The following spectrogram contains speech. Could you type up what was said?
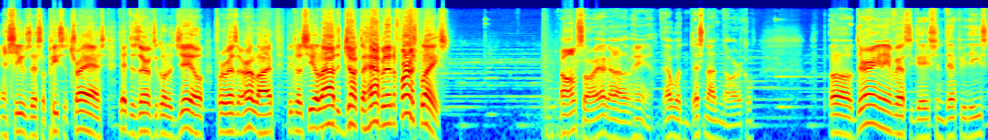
And she was just a piece of trash that deserved to go to jail for the rest of her life because she allowed the junk to happen in the first place. Oh, I'm sorry, I got out of hand. That wasn't. That's not in the article. Uh, during the investigation, deputies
